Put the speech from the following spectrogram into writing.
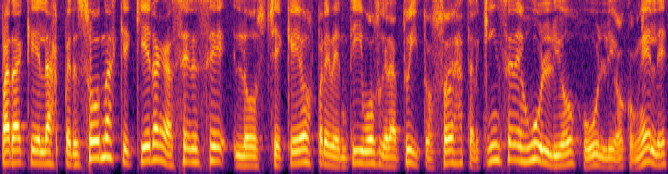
para que las personas que quieran hacerse los chequeos preventivos gratuitos, eso es hasta el 15 de julio, julio con L,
